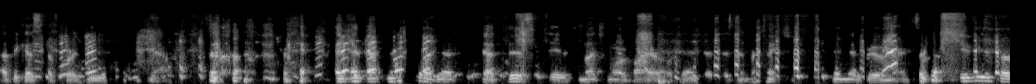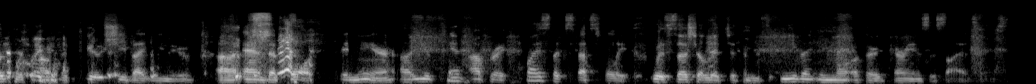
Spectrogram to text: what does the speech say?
uh, because of course you now. So, right? and, and, I'm sure that, that this is much more viral than the disinformation in the rumor. So if you focus on the cute Shiba Inu uh, and the boss premier, uh, you can operate quite successfully with social legitimacy, even in more authoritarian societies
